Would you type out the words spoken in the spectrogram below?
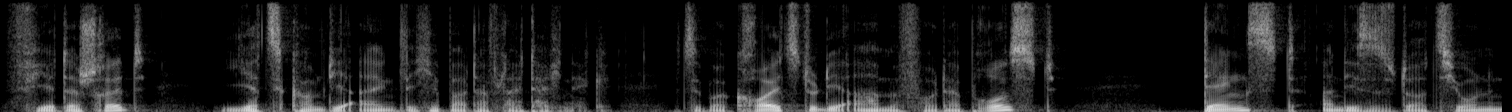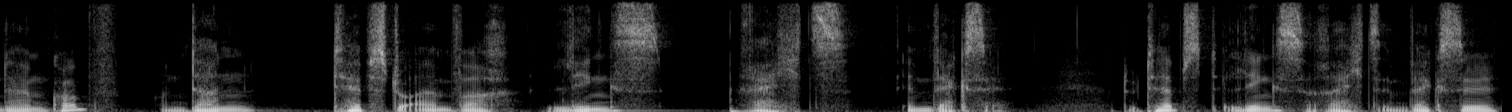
Vierter Schritt, jetzt kommt die eigentliche Butterfly-Technik. Jetzt überkreuzt du die Arme vor der Brust, denkst an diese Situation in deinem Kopf und dann tappst du einfach links, rechts im Wechsel. Du tappst links, rechts im Wechsel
